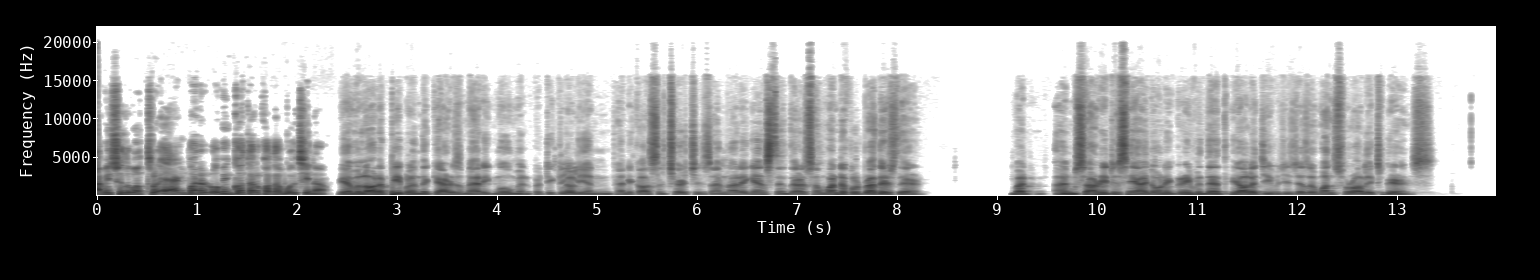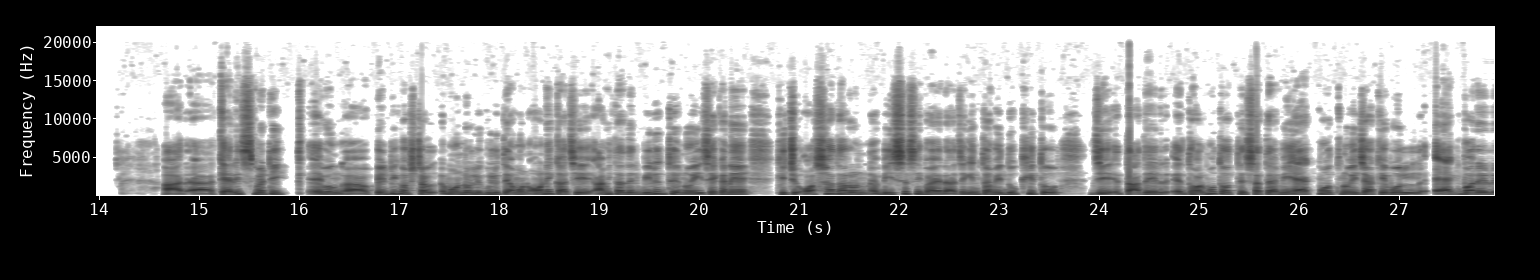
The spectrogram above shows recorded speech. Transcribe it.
আমি শুধুমাত্র একবারের অভিজ্ঞতার কথা বলছি না We have a lot of people in the charismatic movement, particularly in Pentecostal churches. I'm not against them. There are some wonderful brothers there. But I'm sorry to say I don't agree with their theology, which is just a once for all experience. আর ক্যারিসমেটিক এবং পেন্টিকস্টাল মণ্ডলীগুলিতে এমন অনেক আছে আমি তাদের বিরুদ্ধে নই সেখানে কিছু অসাধারণ বিশ্বাসী ভাইরা আছে কিন্তু আমি দুঃখিত যে তাদের ধর্মতত্ত্বের সাথে আমি একমত নই যা কেবল একবারের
